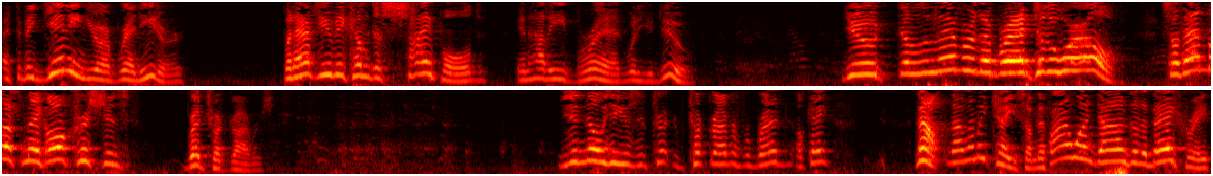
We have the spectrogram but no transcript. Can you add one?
At the beginning, you're a bread eater, but after you become discipled in how to eat bread, what do you do? You deliver the bread to the world. So that must make all Christians bread truck drivers. You didn't know you used a tr- truck driver for bread? Okay? Now, now let me tell you something. If I went down to the bakery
